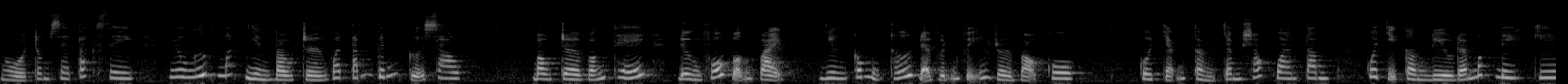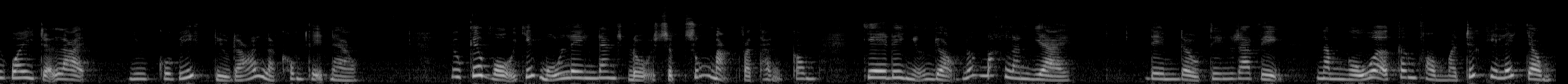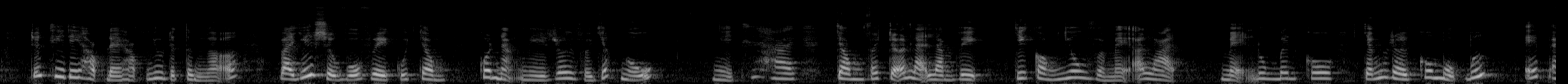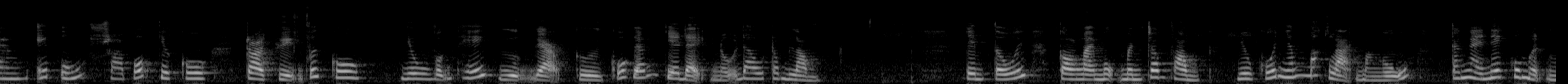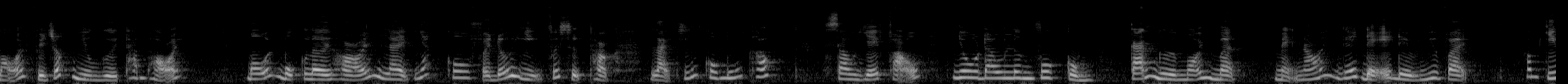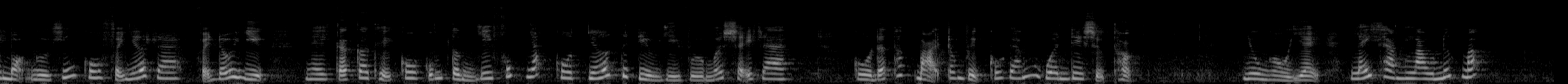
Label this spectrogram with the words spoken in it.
Ngồi trong xe taxi, Nhu ngước mắt nhìn bầu trời qua tấm kính cửa sau. Bầu trời vẫn thế, đường phố vẫn vậy, nhưng có một thứ đã vĩnh viễn rời bỏ cô. Cô chẳng cần chăm sóc quan tâm, cô chỉ cần điều đã mất đi kia quay trở lại. Nhưng cô biết điều đó là không thể nào. Nhu kéo vội chiếc mũ len đang đội sụp xuống mặt và thành công, che đi những giọt nước mắt lăn dài. Đêm đầu tiên ra viện, nằm ngủ ở căn phòng mà trước khi lấy chồng, trước khi đi học đại học Nhu đã từng ở, và dưới sự vỗ về của chồng, cô nặng nề rơi vào giấc ngủ. Ngày thứ hai, chồng phải trở lại làm việc, chỉ còn Nhu và mẹ ở lại. Mẹ luôn bên cô, chẳng rời cô một bước, ép ăn, ép uống, xoa bóp cho cô, trò chuyện với cô. Nhu vẫn thế gượng gạo, cười cố gắng che đậy nỗi đau trong lòng. Đêm tối, còn lại một mình trong phòng, Nhu cố nhắm mắt lại mà ngủ. Cả ngày nay cô mệt mỏi vì rất nhiều người thăm hỏi. Mỗi một lời hỏi lại nhắc cô phải đối diện với sự thật, lại khiến cô muốn khóc. Sau giải phẫu, Nhu đau lưng vô cùng, cả người mỏi mệt. Mẹ nói ghế đẻ đều như vậy. Không chỉ mọi người khiến cô phải nhớ ra, phải đối diện, ngay cả cơ thể cô cũng từng giây phút nhắc cô nhớ tới điều gì vừa mới xảy ra cô đã thất bại trong việc cố gắng quên đi sự thật. Nhu ngồi dậy, lấy khăn lau nước mắt.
